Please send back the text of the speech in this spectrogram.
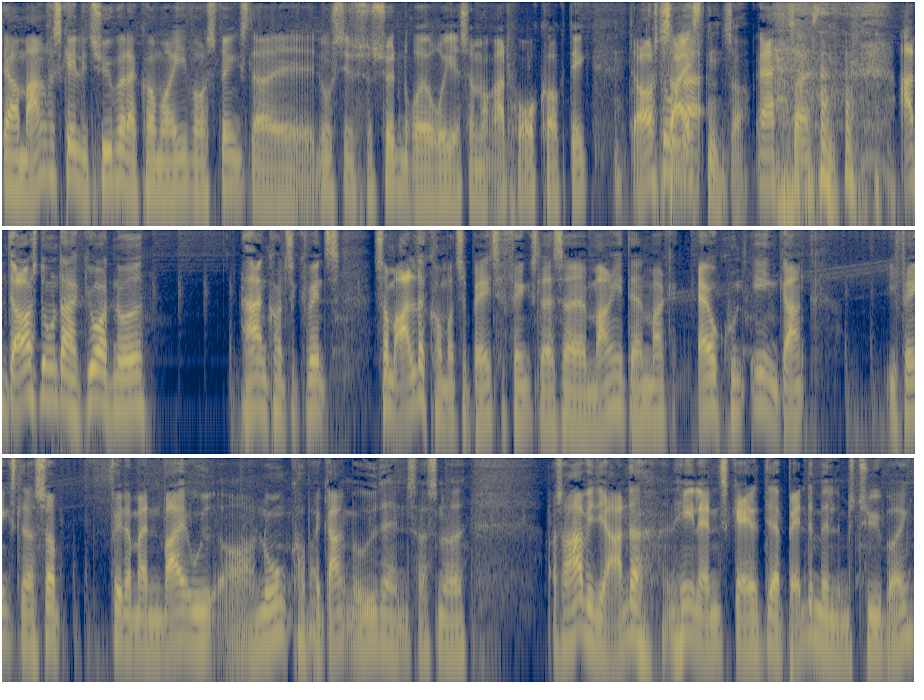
der er mange forskellige typer, der kommer i vores fængsler. Øh, Nu siger du så 17 røverier, som er ret hårdkogt, ikke? Der er også nogen, 16 så. Der, ja. 16. Jamen, der er også nogen, der har gjort noget, har en konsekvens, som aldrig kommer tilbage til fængsel. Altså, mange i Danmark er jo kun én gang i fængsel, og så finder man en vej ud, og nogen kommer i gang med uddannelse og sådan noget. Og så har vi de andre, en helt anden skala, det er bandemedlemstyper, ikke?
